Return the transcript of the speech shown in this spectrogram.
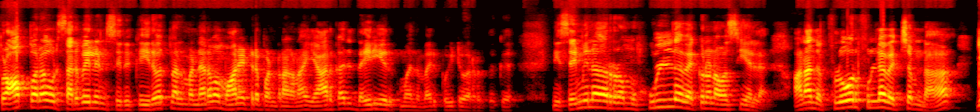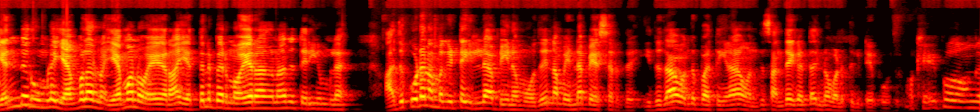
ப்ராப்பராக ஒரு சர்வேலன்ஸ் இருக்கு. இருபத்தி நாலு மணி நேரமாக மானிட்டர் பண்ணுறாங்கன்னா யாருக்காவது தைரியம் இருக்குமா இந்த மாதிரி போயிட்டு வர்றதுக்கு? நீ செமினார் ரூம் ஃபுல்லாக வைக்கணும்னு அவசியம் இல்லை. ஆனால் அந்த ஃப்ளோர் ஃபுல்லாக வச்சோம்னா எந்த ரூம்ல எவ்வளோ எவன் நுழையறான் எத்தனை பேர் நுழையறாங்கன்னு தெரியும்ல. அது கூட நம்ம கிட்ட இல்லை அப்படின்னும் போது நம்ம என்ன பேசுறது? இதுதான் வந்து பாத்தீங்கன்னா வந்து சந்தேகத்தை இன்னும் வளர்த்துக்கிட்டே போகுது. ஓகே இப்போ அங்க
